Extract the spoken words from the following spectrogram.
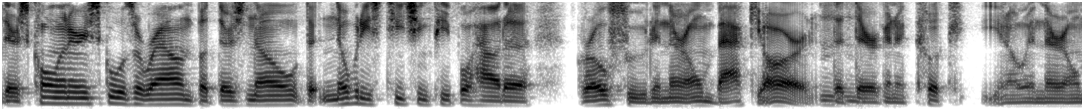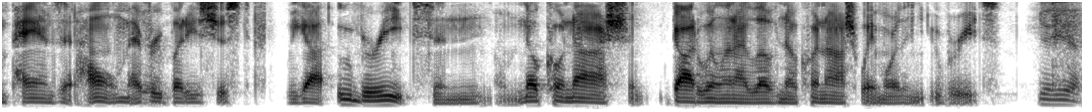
There's culinary schools around, but there's no that nobody's teaching people how to grow food in their own backyard Mm-hmm. that they're going to cook, you know, in their own pans at home. Everybody's just we got Uber Eats and no Nash. God willing, I love No Nash way more than Uber Eats Yeah, yeah.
